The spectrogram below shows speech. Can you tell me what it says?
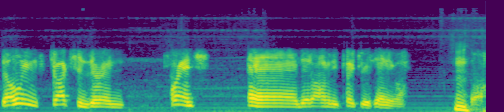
the only instructions are in French, and they don't have any pictures anyway. Hmm. So.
